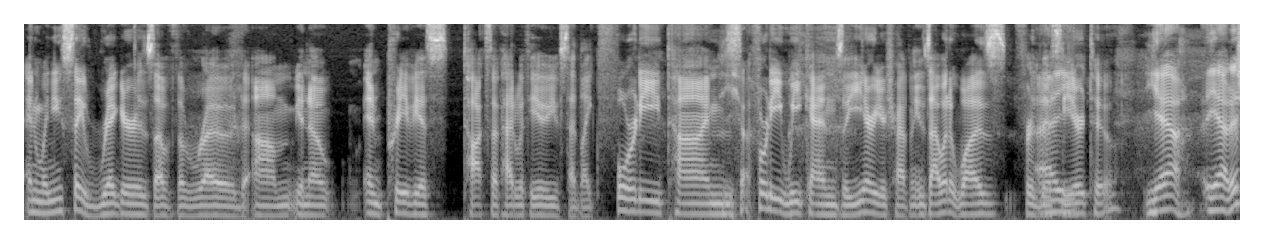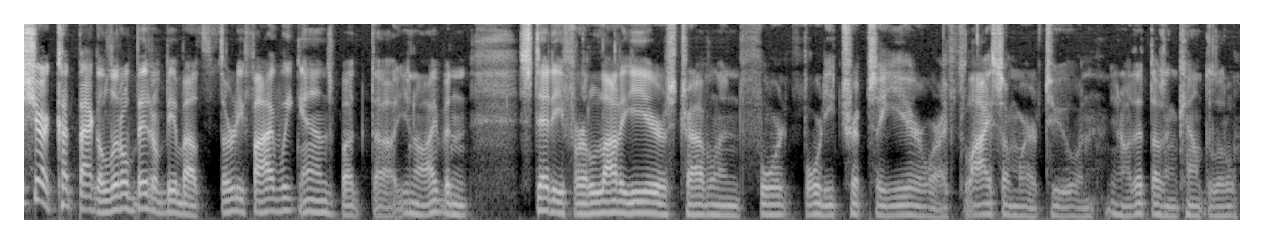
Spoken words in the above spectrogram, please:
And when you say rigors of the road, um, you know, in previous talks I've had with you, you've said like 40 times, yeah. 40 weekends a year you're traveling. Is that what it was for this year too? Yeah, yeah. This year I cut back a little bit. It'll be about 35 weekends, but uh, you know I've been steady for a lot of years, traveling 40 trips a year where I fly somewhere too, and you know that doesn't count the little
